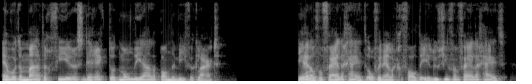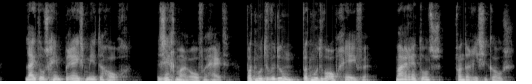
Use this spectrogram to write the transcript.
En wordt een matig virus direct tot mondiale pandemie verklaard. In ruil voor veiligheid, of in elk geval de illusie van veiligheid, lijkt ons geen prijs meer te hoog. Zeg maar, overheid, wat moeten we doen? Wat moeten we opgeven? Maar red ons van de risico's.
